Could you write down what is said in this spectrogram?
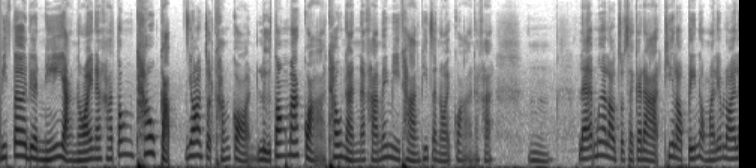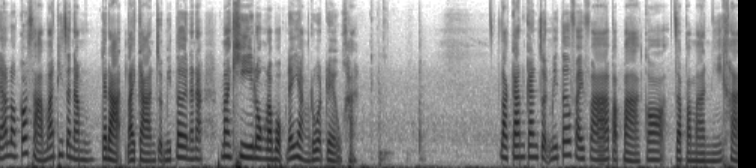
มิเตอร์เดือนนี้อย่างน้อยนะคะ ต้องเท่ากับยอดจดครั้งก่อน หรือต้องมากกว่าเท่านั้นนะคะ ไม่มีทางที่จะน้อยกว่านะคะอืมและเมื่อเราจดใส่กระดาษที่เราปริ้นออกมาเรียบร้อยแล้วเราก็สามารถที่จะนำกระดาษรายการจดมิเตอร์นั้นนะมาคีย์ลงระบบได้อย่างรวดเร็วค่ะ หลักการการจดมิเตอร์ไฟฟ้าปะปาก็จะประมาณนี้ค่ะ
